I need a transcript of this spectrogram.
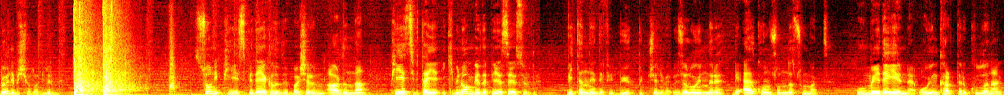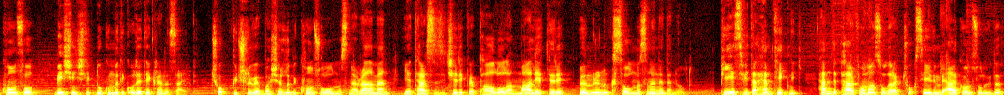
Böyle bir şey olabilir mi? Sony PSP'de yakaladığı başarının ardından PS Vita'yı 2011'de piyasaya sürdü. Vita'nın hedefi büyük bütçeli ve özel oyunları bir el konsolunda sunmaktı. UMD yerine oyun kartları kullanan konsol 5 inçlik dokunmatik OLED ekrana sahip. Çok güçlü ve başarılı bir konsol olmasına rağmen yetersiz içerik ve pahalı olan maliyetleri ömrünün kısa olmasına neden oldu. PS Vita hem teknik hem de performans olarak çok sevdiğim bir el konsoluydu.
